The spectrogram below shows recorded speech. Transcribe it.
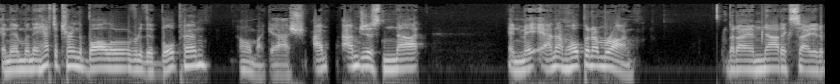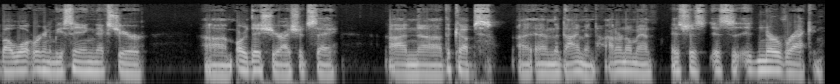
And then when they have to turn the ball over to the bullpen, oh my gosh, I'm I'm just not, and may, and I'm hoping I'm wrong, but I am not excited about what we're going to be seeing next year, um, or this year, I should say, on uh, the Cubs uh, and the Diamond. I don't know, man. It's just it's, it's nerve wracking.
